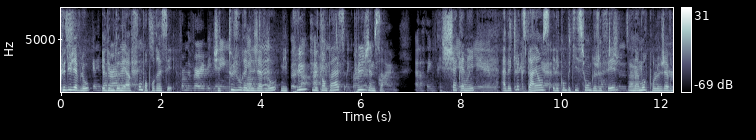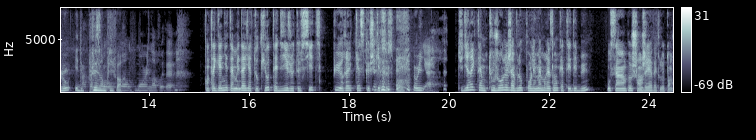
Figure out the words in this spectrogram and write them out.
que du javelot, et de me donner à fond pour progresser. J'ai toujours aimé le javelot, mais plus le temps passe, plus j'aime ça. chaque année, avec l'expérience et les compétitions que je fais, mon amour pour le javelot est de plus en plus fort. Quand tu as gagné ta médaille à Tokyo, tu as dit, je te cite, Purée, qu'est-ce que je kiffe ce sport. oui. Tu dirais que tu aimes toujours le javelot pour les mêmes raisons qu'à tes débuts ou ça a un peu changé avec le temps?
